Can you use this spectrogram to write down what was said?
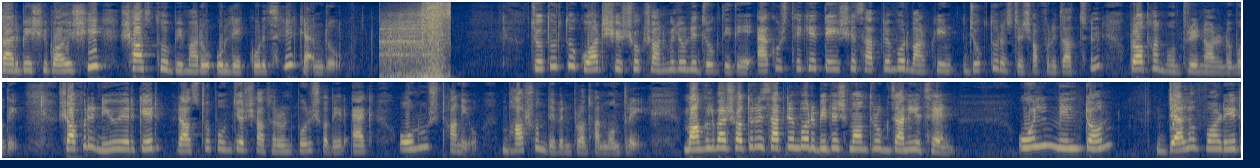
তার বেশি বয়সী স্বাস্থ্য বীমারও উল্লেখ করেছে কেন্দ্র। চতুর্থ কোয়াড শীর্ষক সম্মেলনে যোগ দিতে একুশ থেকে তেইশে সেপ্টেম্বর মার্কিন যুক্তরাষ্ট্রে সফরে যাচ্ছেন প্রধানমন্ত্রী নরেন্দ্র মোদী। সফরে নিউ ইয়র্কের রাষ্ট্রপুঞ্জের সাধারণ পরিষদের এক অনুষ্ঠানেও ভাষণ দেবেন প্রধানমন্ত্রী। মঙ্গলবার সতেরোই সেপ্টেম্বর বিদেশ মন্ত্রক জানিয়েছেন, উইল মিল্টন ডেলাওয়ারের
